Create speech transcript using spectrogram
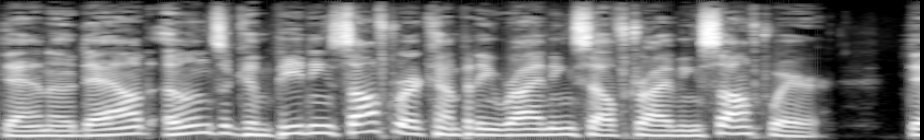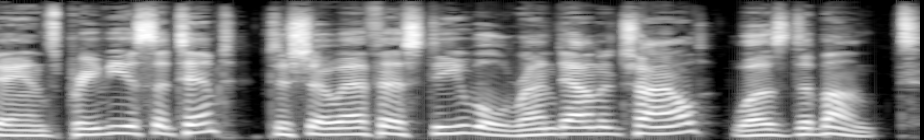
Dan O'Dowd owns a competing software company writing self-driving software. Dan's previous attempt to show FSD will run down a child was debunked.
